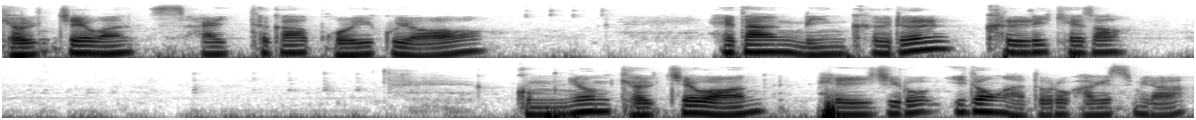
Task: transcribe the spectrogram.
결제원 사이트가 보이고요. 해당 링크를 클릭해서 금융결제원 페이지로 이동하도록 하겠습니다.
